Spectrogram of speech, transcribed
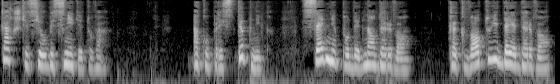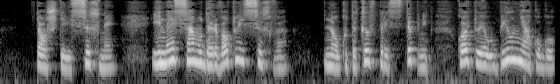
Как ще си обясните това? Ако престъпник седне под едно дърво, каквото и да е дърво, то ще изсъхне, и не само дървото изсъхва, но ако такъв престъпник, който е убил някого,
